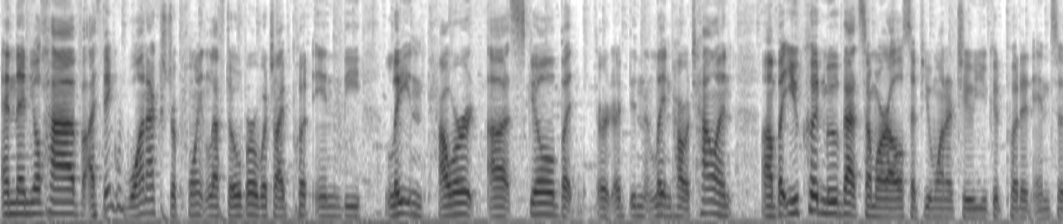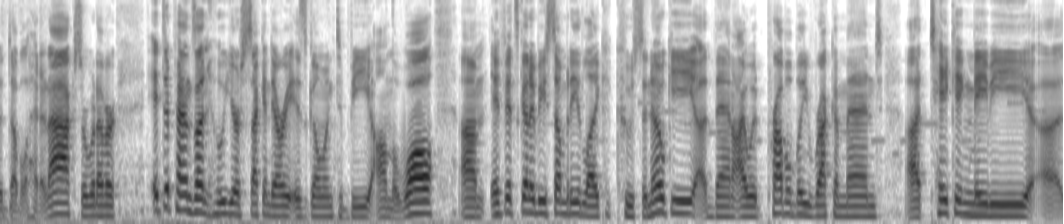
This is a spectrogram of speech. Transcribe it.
And then you'll have I think one extra point left over which I put in the latent power uh, skill but or in the latent power talent. Uh, but you could move that somewhere else if you wanted to. You could put it into double-headed axe or whatever it depends on who your secondary is going to be on the wall. Um, if it's going to be somebody like Kusunoki uh, then I would probably recommend uh, taking maybe uh,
